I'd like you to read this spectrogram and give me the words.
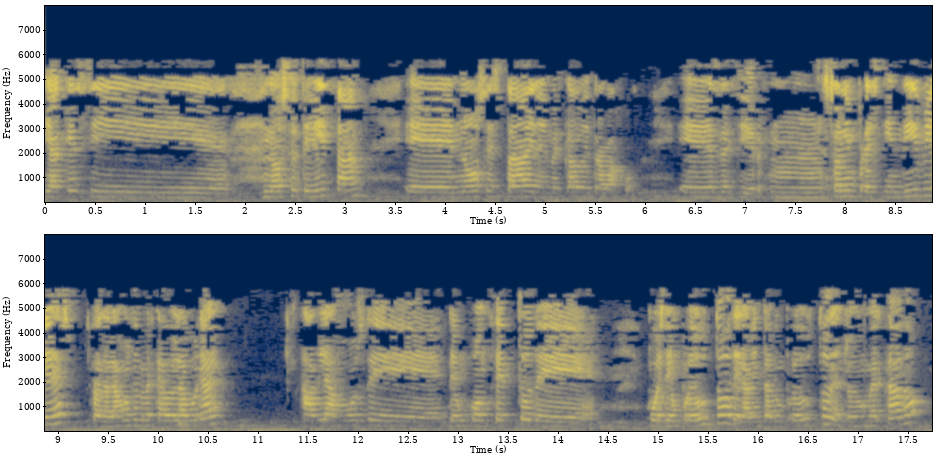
ya que si no se utilizan, eh, no se está en el mercado de trabajo. Eh, es decir, mm, son imprescindibles. Cuando hablamos del mercado laboral, hablamos de, un concepto de, pues de un producto, de la venta de un producto dentro de un mercado,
